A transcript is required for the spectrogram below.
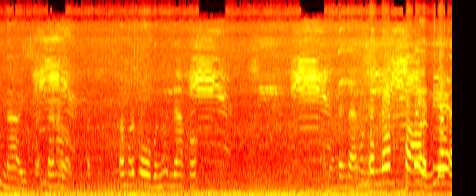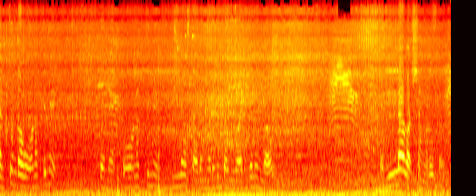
ഉണ്ടാവും ഇപ്പൊ എന്താണാവോ. ഇപ്പൊ നമ്മൾ പോകുന്നില്ല അപ്പൊ അതുകൊണ്ട് എന്താ മുണ്ടല്ലോ സ്ഥലത്തുണ്ടാവും ഓണത്തിന് പിന്നെ ഓണത്തിന് എല്ലാ സ്ഥലങ്ങളിലും പരിപാടികളും ഉണ്ടാവും എല്ലാ വർഷങ്ങളും ഉണ്ടാവും.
